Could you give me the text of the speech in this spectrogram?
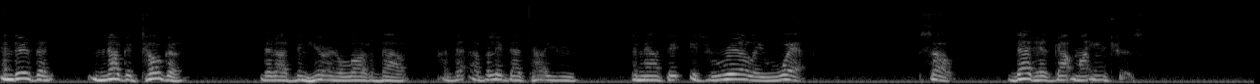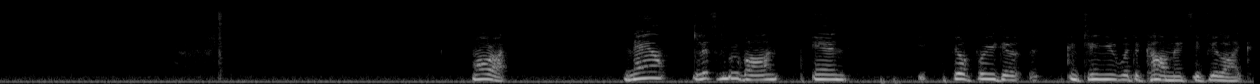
And there's a Nagatoga that I've been hearing a lot about. I, I believe that's how you pronounce it. It's really wet. So that has got my interest. All right. Now let's move on and feel free to continue with the comments if you like.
